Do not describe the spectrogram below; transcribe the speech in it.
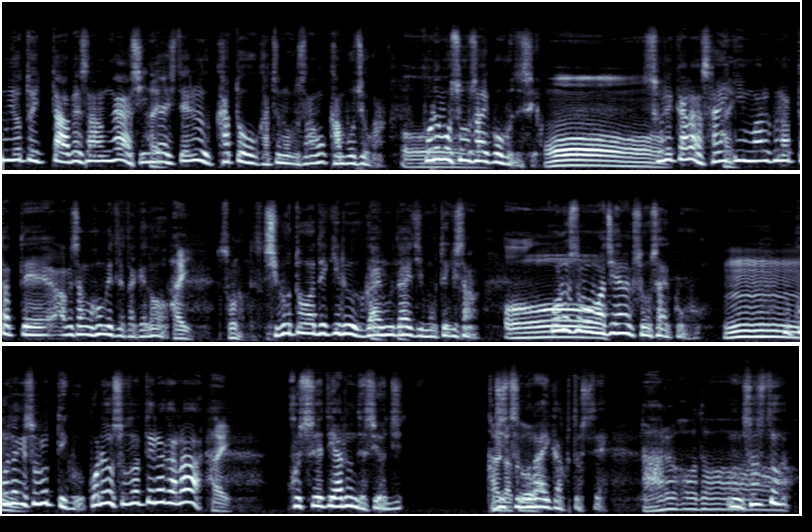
むよと言った安倍さんが信頼してい。る加藤勝信さんを官房長官、これも総裁候補ですよ。それから最近丸くなったって安倍さんが褒めてたけど、はい、そうなんです、仕事はできる外務大臣、茂木さん、この人も間違いなく総裁候補。これだけ揃っていく、これを育てながら、はい、腰据えてやるんですよ、実務内閣として。なるほど、うん、そうすると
